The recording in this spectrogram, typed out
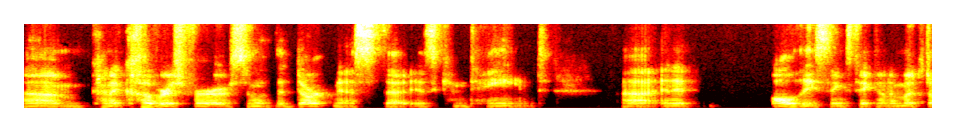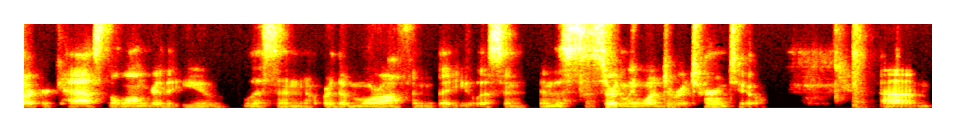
um, kind of covers for some of the darkness that is contained. Uh, and it all these things take on a much darker cast the longer that you listen or the more often that you listen. And this is certainly one to return to. Um,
